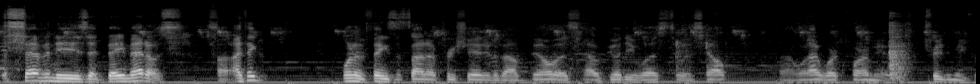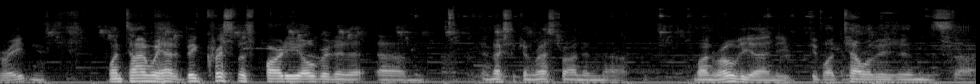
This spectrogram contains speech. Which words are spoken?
the 70s at Bay Meadows. Uh, I think one of the things that's not appreciated about Bill is how good he was to his health. Uh, when I worked for him, he treated me great. And one time we had a big Christmas party over at a, um, a Mexican restaurant in uh, Monrovia, and he, he bought televisions, uh,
